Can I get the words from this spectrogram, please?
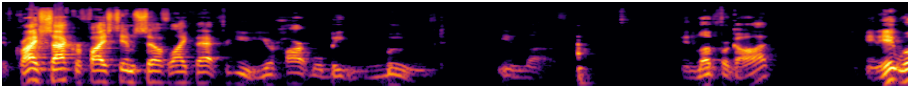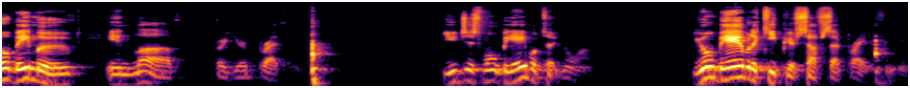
If Christ sacrificed himself like that for you, your heart will be moved in love. In love for God, and it will be moved in love for your brethren. You just won't be able to ignore them. You won't be able to keep yourself separated from them.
